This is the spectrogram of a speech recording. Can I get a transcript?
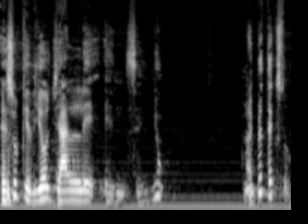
Eso que Dios ya le enseñó. No hay pretexto.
